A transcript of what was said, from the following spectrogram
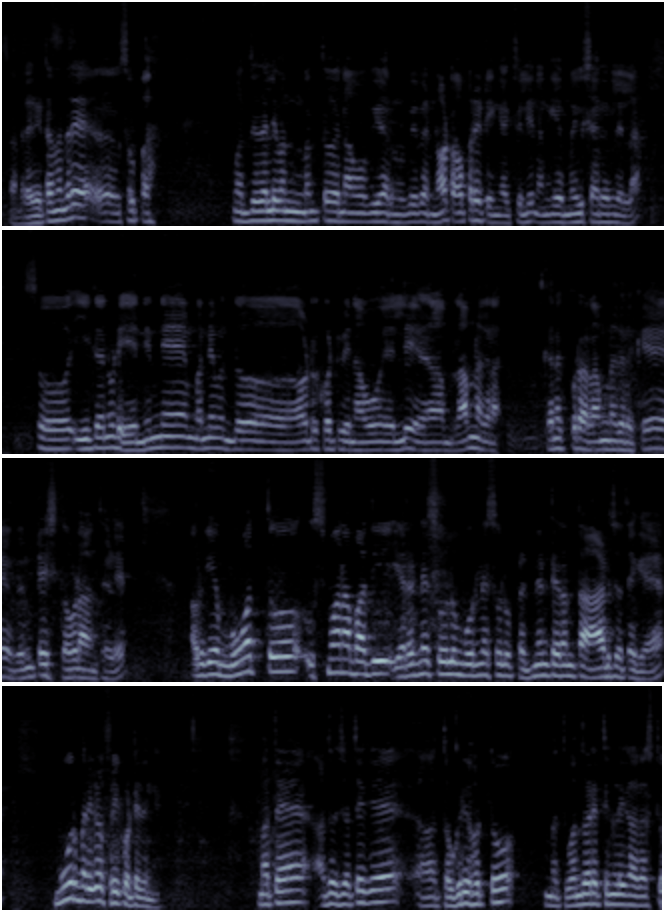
ಸೊ ಅಂದರೆ ರಿಟರ್ನ್ ಅಂದರೆ ಸ್ವಲ್ಪ ಮಧ್ಯದಲ್ಲಿ ಒಂದು ಮಂತ್ ನಾವು we are we are not operating actually ನನಗೆ ಮೈ ಹುಷಾರಿರಲಿಲ್ಲ ಸೊ ಈಗ ನೋಡಿ, ನಿನ್ನೆ ಮೊನ್ನೆ ಒಂದು ಆರ್ಡರ್ ಕೊಟ್ವಿ ನಾವು ಎಲ್ಲಿ ರಾಮ್- ರಾಮನಗರ ಕನಕಪುರ ರಾಮನಗರಕ್ಕೆ ವೆಂಕಟೇಶ್ ಗೌಡ ಅಂಥೇಳಿ ಅವ್ರಿಗೆ ಮೂವತ್ತು ಉಸ್ಮಾನಾಬಾದಿ ಎರಡನೇ ಸೋಲು, ಮೂರನೇ ಸೋಲು ಪ್ರೆಗ್ನೆಂಟ್ ಇರೋಂಥ ಆಡ್ ಜೊತೆಗೆ ಮೂರು ಮರಿಗಳು ಫ್ರೀ ಕೊಟ್ಟಿದ್ದೀನಿ. ಮತ್ತು ಅದ್ರ ಜೊತೆಗೆ ತೊಗರಿ ಹೊಟ್ಟು ಮತ್ತು ಒಂದೂವರೆ ತಿಂಗಳಿಗಾಗಷ್ಟು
